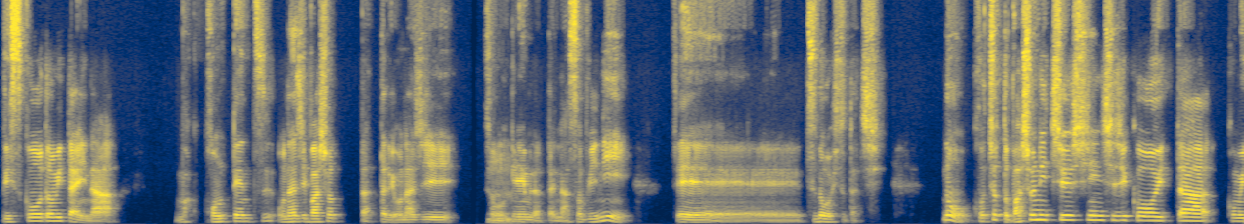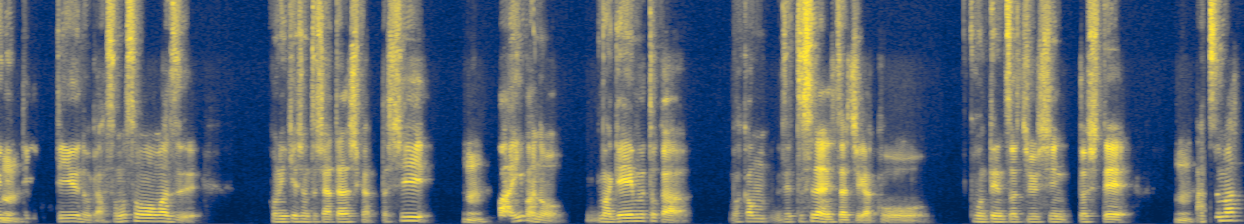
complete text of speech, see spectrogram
ディスコードみたいな、まあ、コンテンツ、同じ場所だったり、同じそううん。ゲームだったりの遊びに、えー集う人たちの、こう、ちょっと場所に中心主軸を置いたコミュニティっていうのが、そもそもまず、コミュニケーションとして新しかったし、うん。まあ、今の、まあ、ゲームとか、若者 Z 世代の人たちがこう、コンテンツを中心としてうん。集まっ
